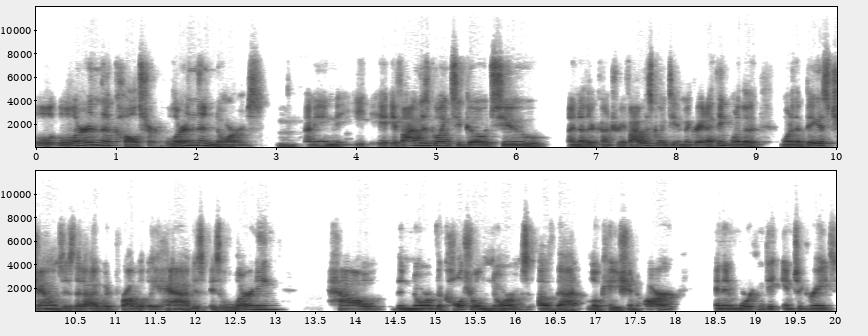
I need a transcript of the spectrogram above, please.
learn the culture, learn the norms. Mm. I mean, if I was going to go to another country, if I was going to immigrate, I think one of the one of the biggest challenges that I would probably have is is learning how the norm, the cultural norms of that location are, and then working to integrate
